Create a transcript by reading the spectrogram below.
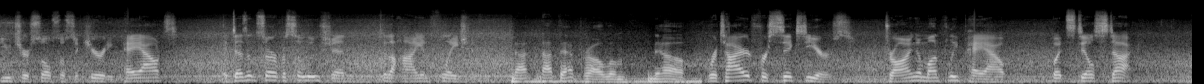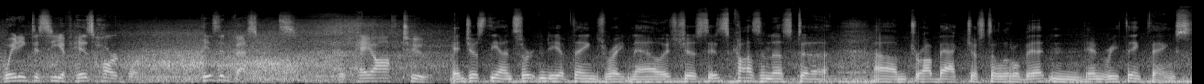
future Social Security payouts, it doesn't serve a solution to the high inflation. Not, not that problem, no. Retired for six years, drawing a monthly payout, but still stuck, waiting to see if his hard work his investments will pay off too. And just the uncertainty of things right now, it's just, it's causing us to um, draw back just a little bit and, and rethink things.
